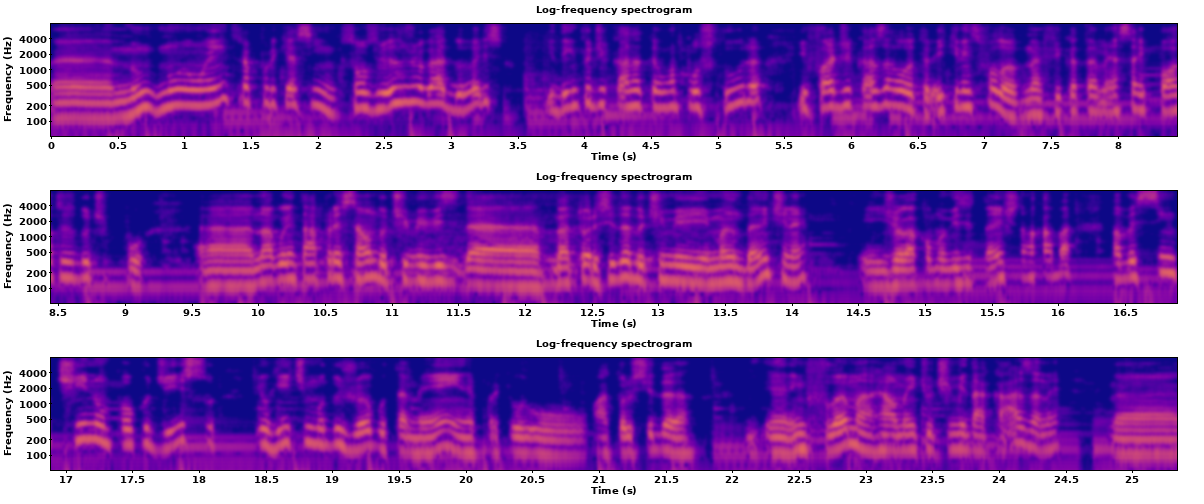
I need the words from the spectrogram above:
é, não, não entra porque, assim, são os mesmos jogadores e dentro de casa tem uma postura e fora de casa outra. E que nem se falou, né? Fica também essa hipótese do tipo, uh, não aguentar a pressão do time da, da torcida do time mandante, né? e jogar como visitante, então acaba talvez sentindo um pouco disso e o ritmo do jogo também, né? Porque o, a torcida é, inflama realmente o time da casa, né? É,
